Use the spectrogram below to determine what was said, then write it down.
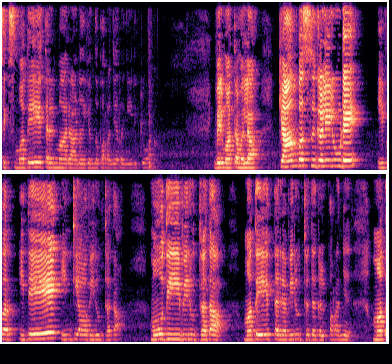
സിക്സ് മതേതരന്മാരാണ് എന്ന് പറഞ്ഞിറങ്ങിയിരിക്കുവാണ്. ഇവർ മാത്രമല്ല ക്യാമ്പസുകളിലൂടെ ഇവർ ഇതേ ഇന്ത്യ വിരുദ്ധത മോദി വിരുദ്ധത മതേതര വിരുദ്ധതകൾ പറഞ്ഞ് മത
